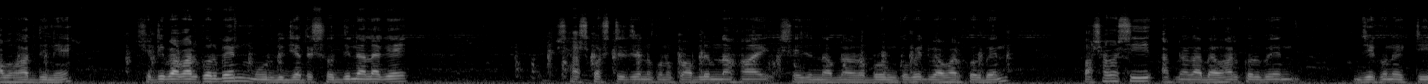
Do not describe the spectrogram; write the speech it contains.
আবহাওয়ার দিনে সেটি ব্যবহার করবেন মুরগির যাতে সর্দি না লাগে, শ্বাসকষ্টের যেন কোনো প্রবলেম না হয়, সেই জন্য আপনারা ব্রঙ্কোভেট ব্যবহার করবেন। পাশাপাশি আপনারা ব্যবহার করবেন যে কোনো একটি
